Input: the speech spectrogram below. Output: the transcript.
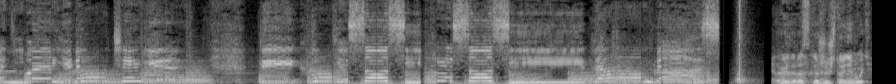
А я Саку. Тогда расскажи что-нибудь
